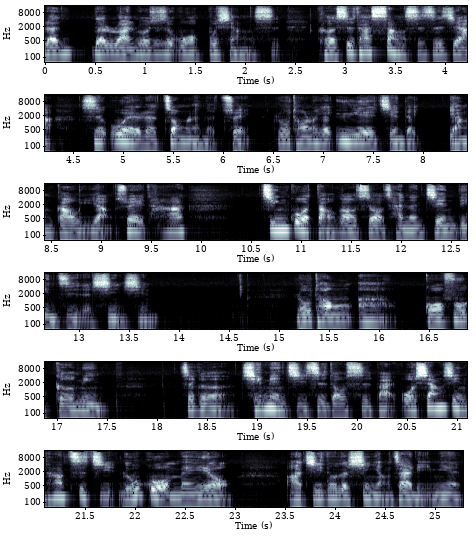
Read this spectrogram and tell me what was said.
人的软弱就是我不想死，可是他上十字架是为了众人的罪，如同那个逾越节的羊羔一样，所以他经过祷告之后，才能坚定自己的信心。如同啊、呃，国父革命这个前面几次都失败，我相信他自己如果没有啊基督的信仰在里面，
